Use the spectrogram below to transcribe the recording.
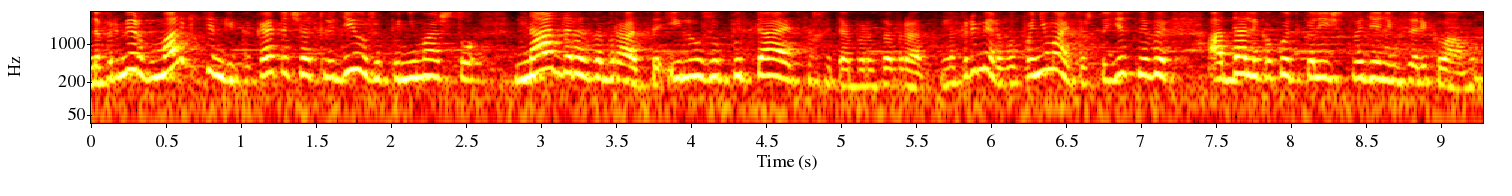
Например, в маркетинге какая-то часть людей уже понимает, что надо разобраться или уже пытается хотя бы разобраться. Например, вы понимаете, что если вы отдали какое-то количество денег за рекламу, рекламу,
